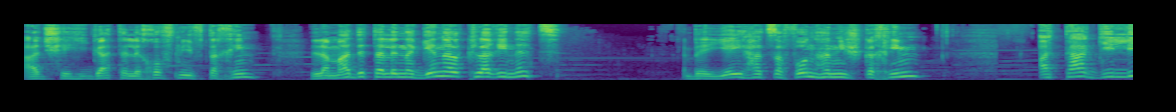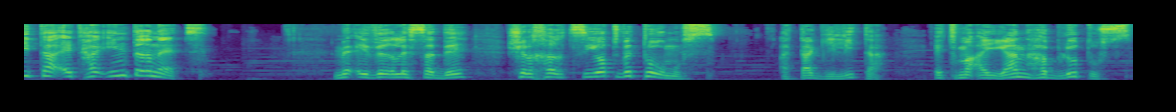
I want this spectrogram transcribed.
עד שהגעת לחוף מבטחים, למדת לנגן על קלרינט. באיי הצפון הנשכחים, אתה גילית את האינטרנט. מעבר לשדה של חרציות ותורמוס, אתה גילית את מעיין הבלוטוס.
